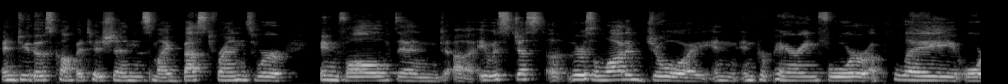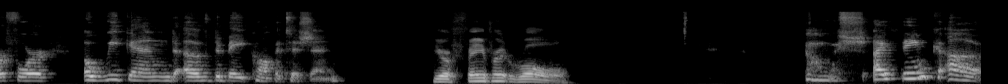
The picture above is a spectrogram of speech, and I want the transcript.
and do those competitions. My best friends were involved, and uh, it was just uh, there was a lot of joy in in preparing for a play or for a weekend of debate competition. Your favorite role gosh, I think uh,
